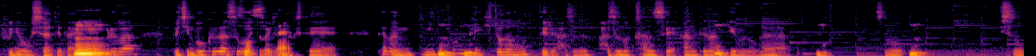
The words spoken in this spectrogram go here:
ふうにおっしゃってたり、うん。これは別に僕がすごいとかじゃなくて、多分日本で人が持ってるはずはずの感性、アンテナっていうものが、うんそのうん。その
